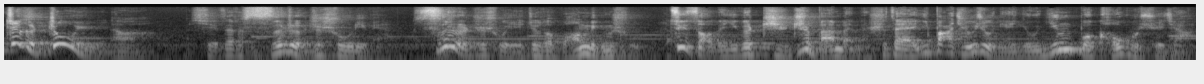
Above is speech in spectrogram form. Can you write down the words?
这个咒语呢，写在了死者之书里面。死者之书也叫做亡灵书。最早的一个纸质版本呢，是在一八九九年由英国考古学家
